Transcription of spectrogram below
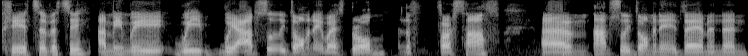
creativity. I mean, we we we absolutely dominate West Brom in the first half, Um, absolutely dominated them, and then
